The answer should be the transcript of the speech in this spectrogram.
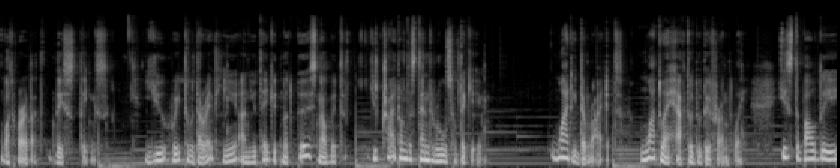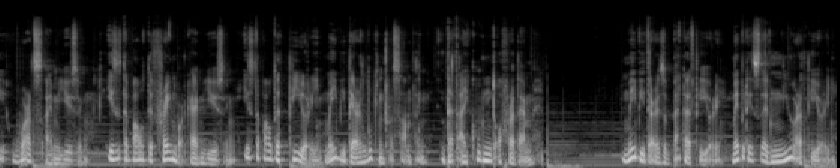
what were that, these things. You read through the review and you take it not personal, but you try to understand the rules of the game. Why did they write it? What do I have to do differently? Is it about the words I'm using? Is it about the framework I'm using? Is it about the theory? Maybe they're looking for something that I couldn't offer them. Maybe there is a better theory. Maybe it is a newer theory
